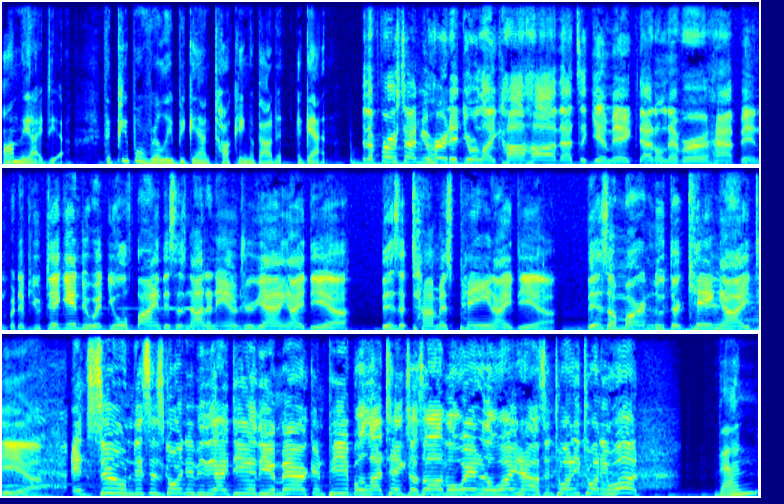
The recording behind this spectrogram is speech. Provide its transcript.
on the idea that people really began talking about it again. The first time you heard it, you were like, ha ha, that's a gimmick. That'll never happen. But if you dig into it, you will find this is not an Andrew Yang idea. This is a Thomas Paine idea. This is a Martin Luther King idea. And soon, this is going to be the idea of the American people that takes us all the way to the White House in 2021. Then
